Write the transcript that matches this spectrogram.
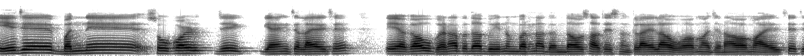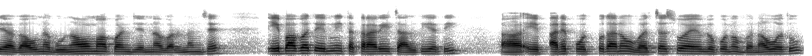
એ જે બંને સો જે ગેંગ ચલાવે છે એ અગાઉ ઘણા બધા બે નંબરના ધંધાઓ સાથે સંકળાયેલા હોવામાં જણાવવામાં આવેલ છે. જે અગાઉના ગુનાઓમાં પણ જેમના વર્ણન છે એ બાબત એમની તકરારી ચાલતી હતી. એ અને પોતપોતાનું વર્ચસ્વ એ લોકોનું બનાવવું હતું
